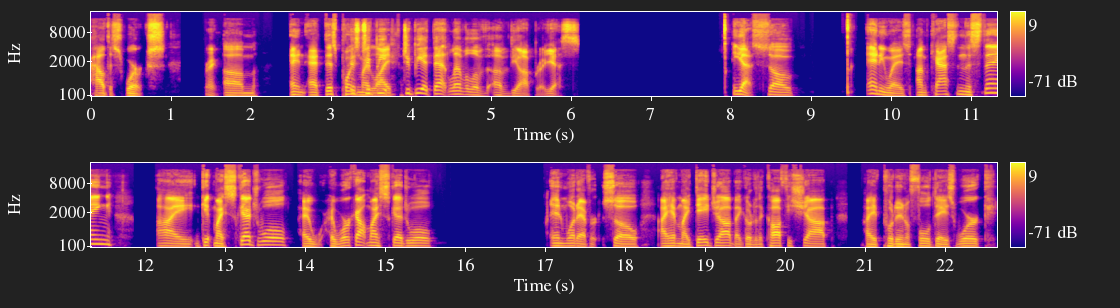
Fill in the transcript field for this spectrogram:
how this works. Right. Um and at this point in my to be life, to be at that level of of the opera, yes. yes. So anyways, I'm casting this thing. I get my schedule. I I work out my schedule and whatever. So I have my day job. I go to the coffee shop. I put in a full day's work.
